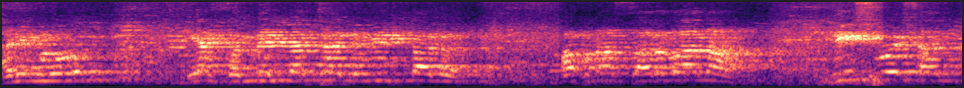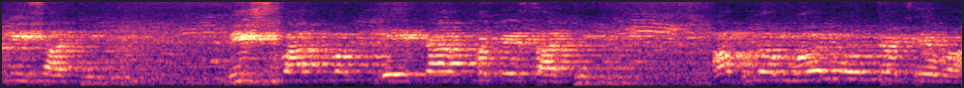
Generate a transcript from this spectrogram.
आणि म्हणून या संमेलनाच्या निमित्तानं आपणा सर्वांना विश्वशांतीसाठी विश्वात्मक एकात्मतेसाठी आपलं मन मोठं ठेवा.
